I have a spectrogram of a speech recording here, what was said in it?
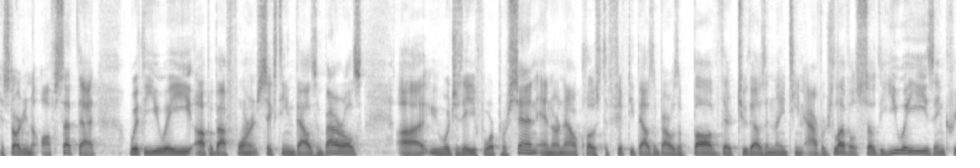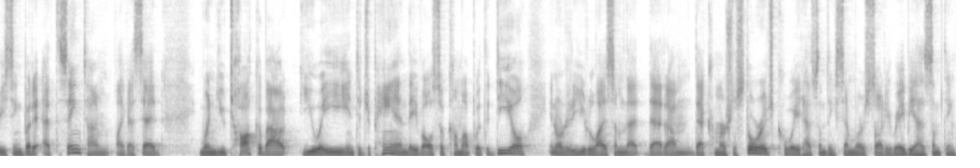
is starting to offset that with the UAE up about 416,000 barrels, uh, which is 84%, and are now close to 50,000 barrels above their 2019 average levels. So the UAE is increasing, but at the same time, like I said, when you talk about UAE into Japan, they've also come up with a deal in order to utilize some of that that um, that commercial storage. Kuwait has something similar. Saudi Arabia has something,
